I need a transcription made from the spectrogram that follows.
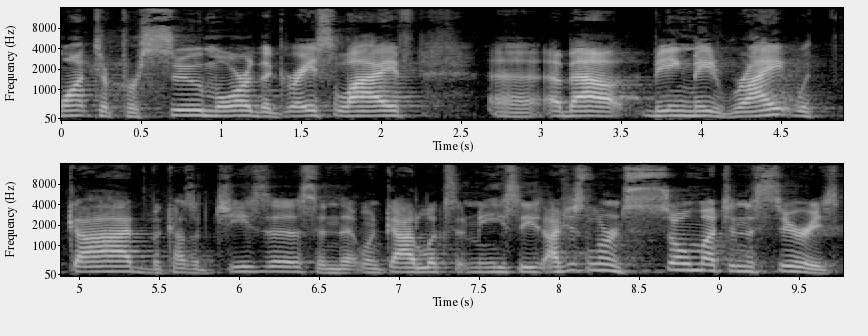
want to pursue more the grace life, uh, about being made right with God because of Jesus, and that when God looks at me, he sees. I've just learned so much in this series,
